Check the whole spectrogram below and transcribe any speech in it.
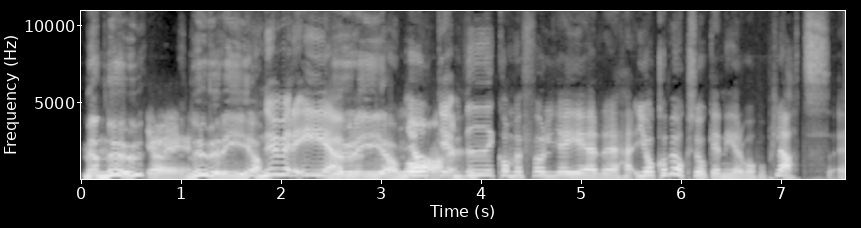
Men nu, är... nu är det EM! Nu är det EM! Nu är det EM. Ja. Och vi kommer följa er här. Jag kommer också åka ner och vara på plats. Eh,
